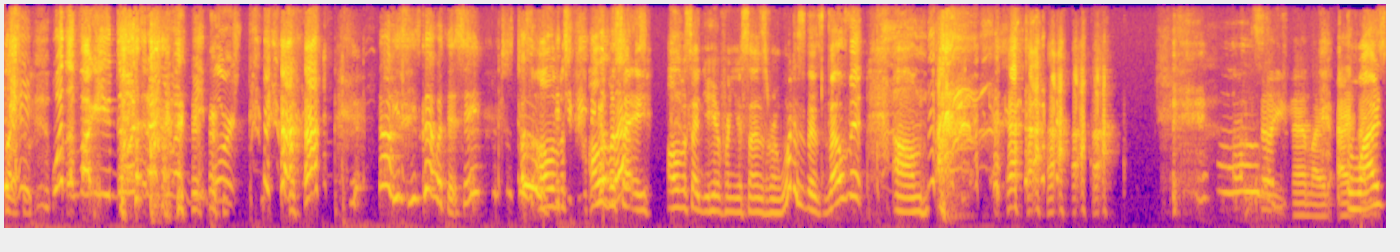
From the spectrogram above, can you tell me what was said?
Like- what the fuck are you doing to that USB port? no, he's he's good with it. See, just all of us, all of a sudden, all of a sudden, you hear from your son's room. What is this velvet? Um, so you man, like I, why I is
